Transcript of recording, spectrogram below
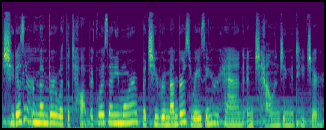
She doesn't remember what the topic was anymore, but she remembers raising her hand and challenging the teacher.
